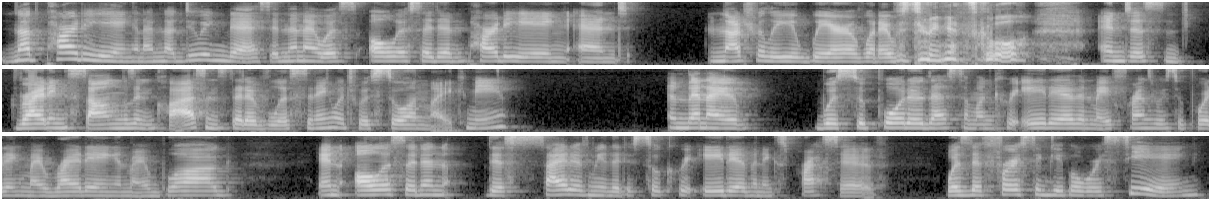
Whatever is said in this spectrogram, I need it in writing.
not partying and I'm not doing this. And then I was all of a sudden partying and not really aware of what I was doing at school and just writing songs in class instead of listening, which was so unlike me. And then I was supported as someone creative, and my friends were supporting my writing and my blog. And all of a sudden, this side of me that is so creative and expressive was the first thing people were seeing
